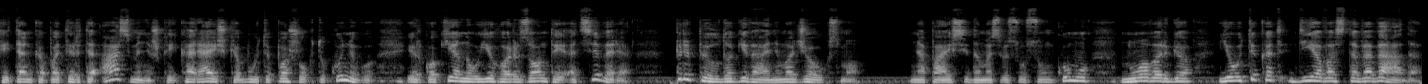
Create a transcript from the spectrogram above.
kai tenka patirti asmeniškai, ką reiškia būti pašauktų kunigu ir kokie nauji horizontai atsiveria, pripildo gyvenimą džiaugsmo. Nepaisydamas visų sunkumų, nuovargio, jauti, kad Dievas tave veda,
